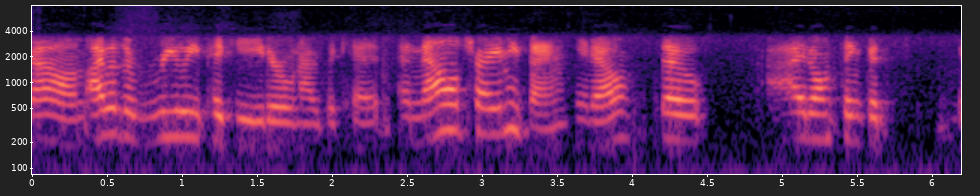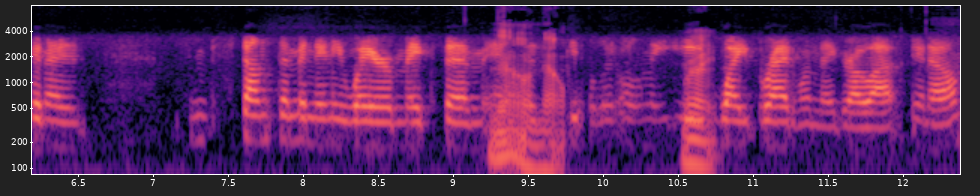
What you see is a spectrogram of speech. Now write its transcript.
around. I was a really picky eater when I was a kid, and now I'll try anything, you know? So I don't think it's going to stunt them in any way or make them no, into no. people that only eat Right. white bread when they grow up, you know?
